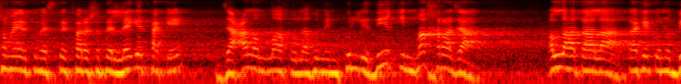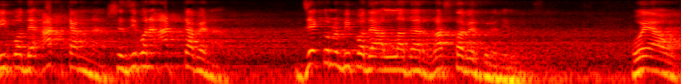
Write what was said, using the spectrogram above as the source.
সময় এরকম ইস্তিগফারের সাথে লেগে থাকে, জাআলাল্লাহু লাহু মিন কুল্লি দিকিন মাখরাজা আল্লাহ তাআলা তাকে কোনো বিপদে আটকান না, সে জীবনে আটকাবে না। যে কোনো বিপদে আল্লাহ তার রাস্তা বের করে দিবে। Way out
